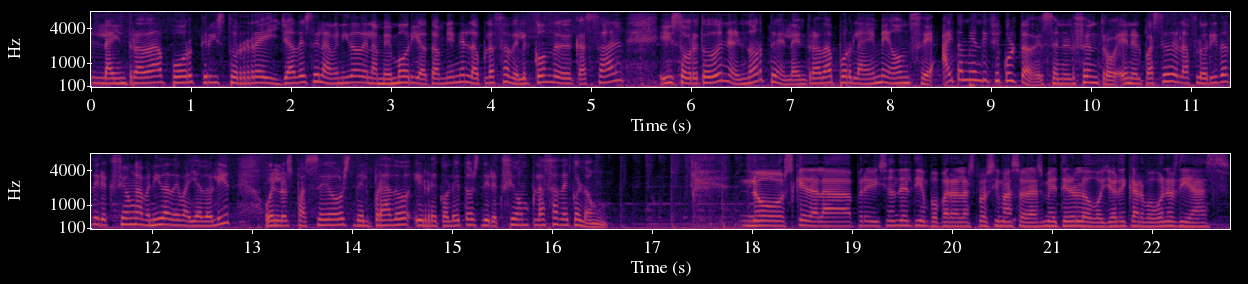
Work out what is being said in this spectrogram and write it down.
la entrada por Cristo Rey, ya desde la Avenida de la Memoria también en la Plaza del Conde de Casal y sobre todo en el norte, en la entrada por la M11. Hay también dificultades en el centro, en el Paseo de la Florida, dirección Avenida de Valladolid, o en los paseos del Prado y Recoletos, dirección Plaza de Colón. Nos queda la previsión del tiempo para las próximas horas. Meteorólogo Jordi Carbo, buenos días.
